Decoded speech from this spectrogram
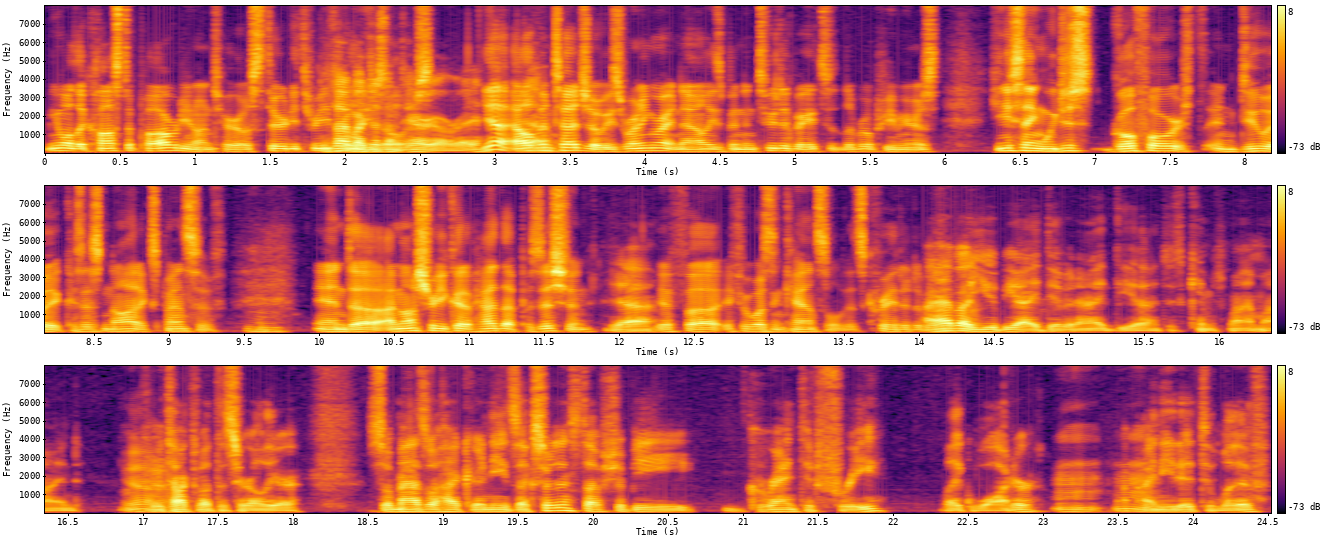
Meanwhile, the cost of poverty in Ontario is thirty three You're billion. talking about just Ontario, right? Yeah, Alvin Tedjo. He's running right now. He's been in two debates with Liberal premiers. He's saying we just go forward and do it because it's not expensive. And uh, I'm not sure he could have had that position Yeah. if uh, if it wasn't canceled. It's created a. I have a UBI dividend idea. It just came to my mind. Yeah. We talked about this earlier. So Maslow hierarchy of needs, like certain stuff should be granted free, like water. I need it to live.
